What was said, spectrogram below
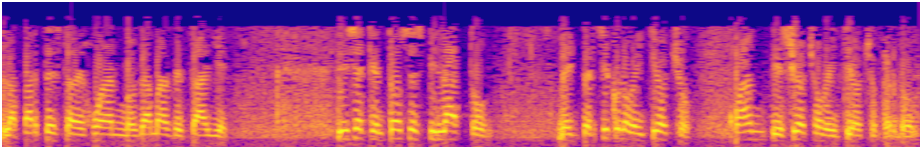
la parte esta de Juan nos da más detalle. Dice que entonces Pilato, versículo 28, Juan 18, 28, perdón.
